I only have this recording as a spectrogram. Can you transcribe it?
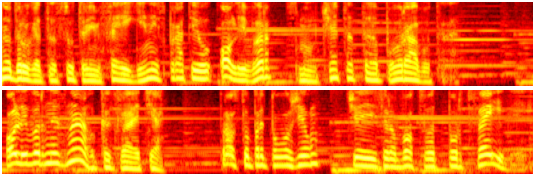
На другата сутрин Фейгин изпратил Оливър с момчетата по работа. Оливър не знаел каква е тя. Просто предположил, че изработват портфейли.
